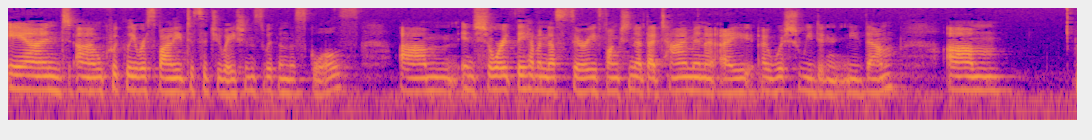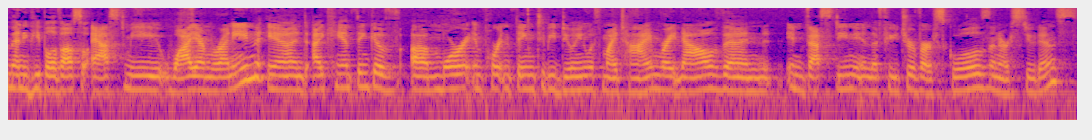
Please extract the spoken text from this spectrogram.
and um, quickly responding to situations within the schools. Um, in short, they have a necessary function at that time, and I, I wish we didn't need them. Um, Many people have also asked me why I'm running, and I can't think of a more important thing to be doing with my time right now than investing in the future of our schools and our students.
